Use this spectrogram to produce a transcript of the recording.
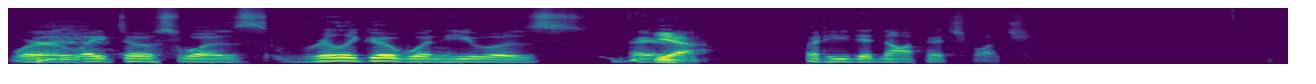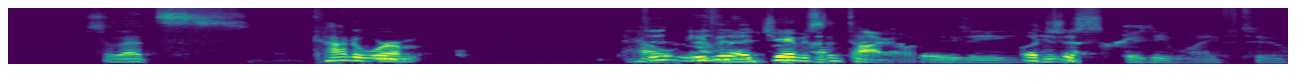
where Latos was really good when he was there. Yeah. But he did not pitch much. So that's kind of where I'm. Hell, Didn't even make a Jameson that guy Taillon. Crazy. Let's He just- crazy wife too.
